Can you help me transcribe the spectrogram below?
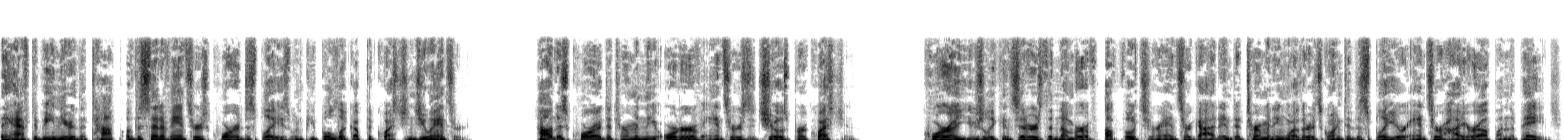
they have to be near the top of the set of answers Quora displays when people look up the questions you answered. How does Quora determine the order of answers it shows per question? Quora usually considers the number of upvotes your answer got in determining whether it's going to display your answer higher up on the page.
